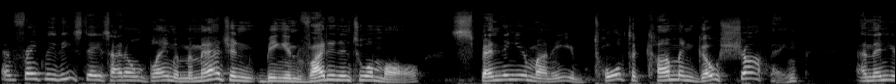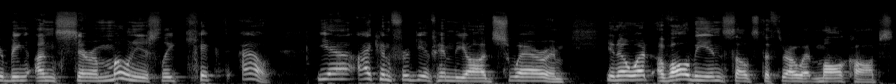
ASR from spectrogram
And frankly, these days, I don't blame him. Imagine being invited into a mall, spending your money, you're told to come and go shopping, and then you're being unceremoniously kicked out. Yeah, I can forgive him the odd swear. And you know what? Of all the insults to throw at mall cops,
